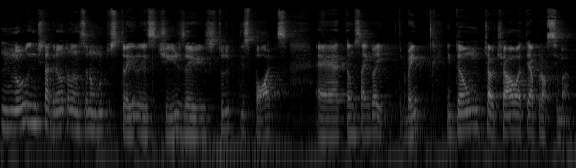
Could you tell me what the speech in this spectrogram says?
no Instagram eu tô lançando muitos trailers, teasers, tudo spots estão é, saindo aí, tudo bem? Então, tchau, tchau, até a próxima.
